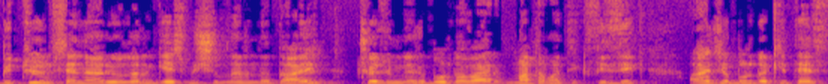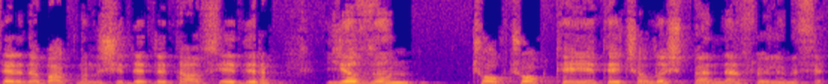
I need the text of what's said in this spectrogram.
Bütün senaryoların geçmiş yılların da dahil çözümleri burada var. Matematik, fizik. Ayrıca buradaki testlere de bakmanı şiddetle tavsiye ederim. Yazın çok çok TYT çalış benden söylemesi.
